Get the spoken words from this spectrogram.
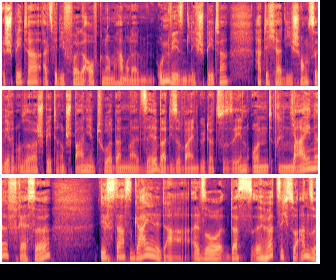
später, als wir die Folge aufgenommen haben, oder unwesentlich später, hatte ich ja die Chance, während unserer späteren Spanien-Tour dann mal selber diese Weingüter zu sehen. Und meine Fresse, ist das geil da. Also das äh, hört sich so an, so,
